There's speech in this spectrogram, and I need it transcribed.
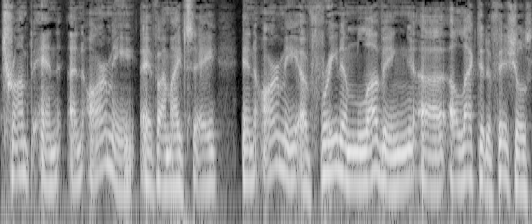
Trump and an army, if I might say, an army of freedom-loving uh, elected officials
